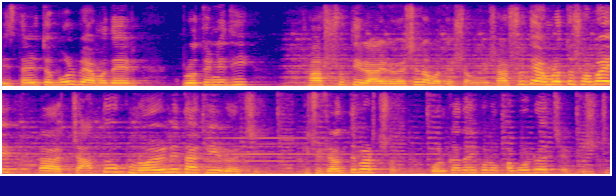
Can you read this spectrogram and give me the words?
বিস্তারিত বলবে আমাদের প্রতিনিধি শাশ্বতী রায় রয়েছেন আমাদের সঙ্গে। শাশ্বতী, আমরা তো সবাই চাতক নয়নে তাকিয়ে রয়েছি। কিছু জানতে পারছ? কলকাতায় কোনো খবর রয়েছে? বৃষ্টি?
